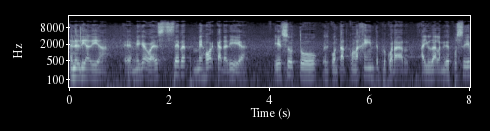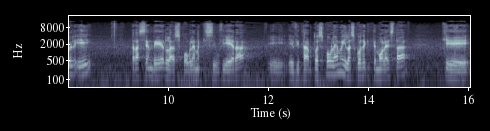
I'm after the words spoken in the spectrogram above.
en el día a día? Eh, Miguel, es ser mejor cada día. Eso, tú, el contacto con la gente, procurar ayudar la medida posible y trascender los problemas que se hubiera y evitar todos esos problemas y las cosas que te molestan, que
